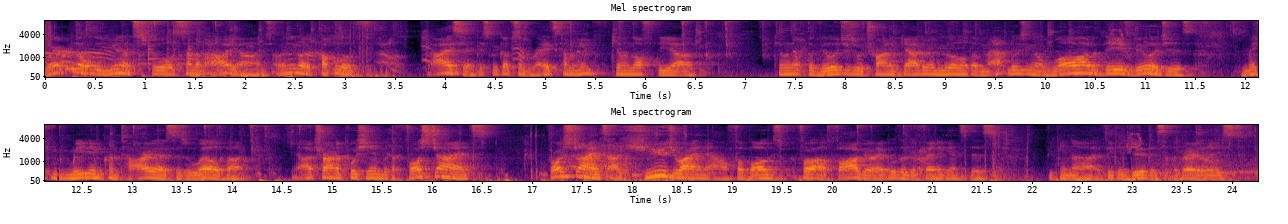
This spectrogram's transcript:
where are all the units for Son of Aya? He's only got a couple of guys here. I guess we got some raids coming in, killing off the uh, killing off the villagers who are trying to gather in the middle of the map, losing a lot of these villages, making medium Contarius as well. But yeah, I'm trying to push in, but the Frost Giants, Frost Giants are huge right now for Bogs for uh, Fargo, able to defend against this. If he can, uh, if he can do this at the very least.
